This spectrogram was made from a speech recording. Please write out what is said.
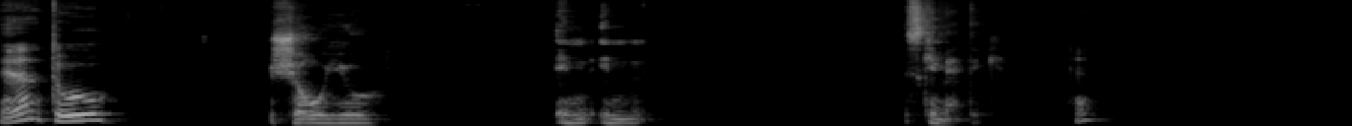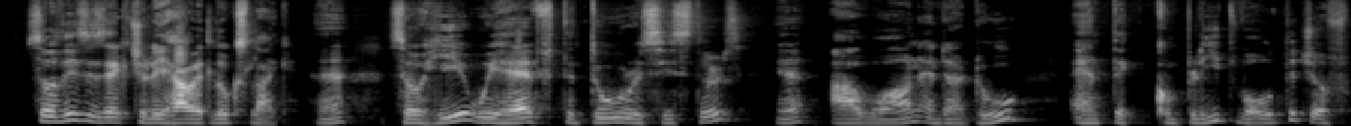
yeah, to show you in, in schematic. So this is actually how it looks like. Yeah? So here we have the two resistors, yeah, R1 and R2, and the complete voltage of,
